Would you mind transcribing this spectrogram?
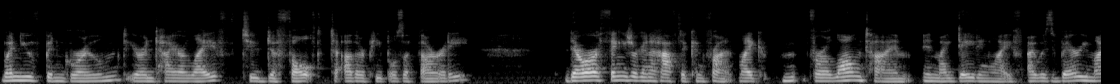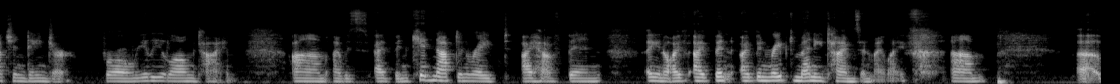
when you've been groomed your entire life to default to other people's authority, there are things you're going to have to confront. Like for a long time in my dating life, I was very much in danger for a really long time. Um, I was I've been kidnapped and raped. I have been, you know, I've I've been I've been raped many times in my life. Um, uh,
